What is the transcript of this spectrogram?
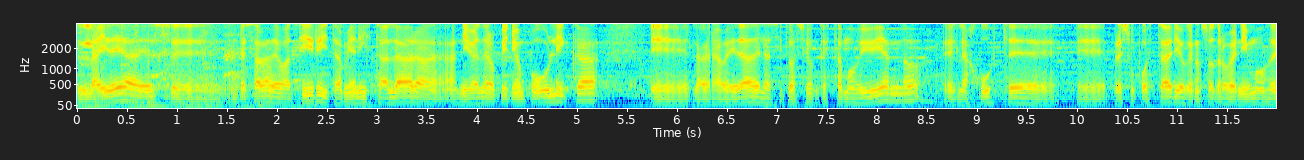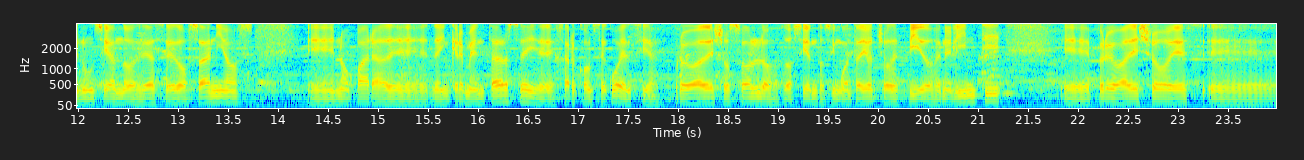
la idea es eh, empezar a debatir y también instalar a, nivel de la opinión pública eh, la gravedad de la situación que estamos viviendo, el ajuste presupuestario que nosotros venimos denunciando desde hace dos años eh, no para de, incrementarse y de dejar consecuencias. Prueba de ello son los 258 despidos en el INTI, eh, prueba de ello es eh,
